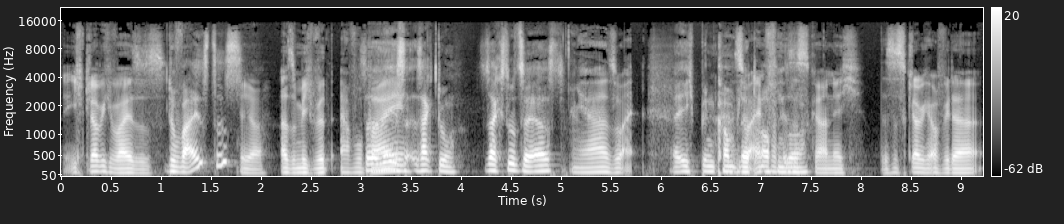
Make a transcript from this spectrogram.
Ich glaube, ich weiß es. Du weißt es? Ja. Also mich wird, ja, So, wobei, nee, sag du. Sagst du zuerst. ja, so, ein- Ich bin so komplett einfach offen ist so. es gar nicht. Das ist, glaube ich, auch wieder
